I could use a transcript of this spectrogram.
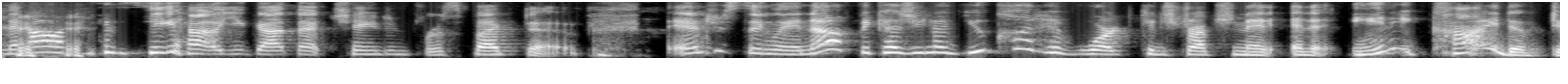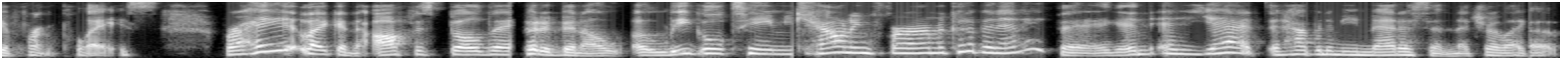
Now I can see how you got that change in perspective. Interestingly enough, because you know you could have worked construction at, at any kind of different place, right? Like an office building, could have been a, a legal team, accounting firm, it could have been anything, and and yet it happened to be medicine. That you're like a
